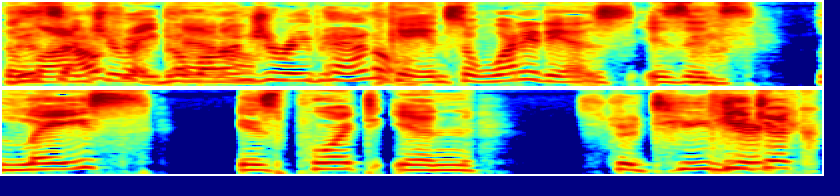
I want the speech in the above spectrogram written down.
The This lingerie outfit, the panel. lingerie panel. Okay, and so what it is is it's lace is put in strategic, strategic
